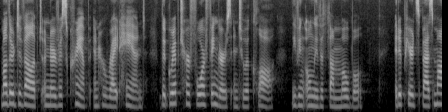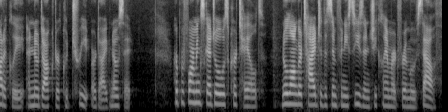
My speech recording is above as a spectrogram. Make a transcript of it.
Mother developed a nervous cramp in her right hand that gripped her four fingers into a claw, leaving only the thumb mobile. It appeared spasmodically, and no doctor could treat or diagnose it. Her performing schedule was curtailed. No longer tied to the symphony season, she clamored for a move south.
